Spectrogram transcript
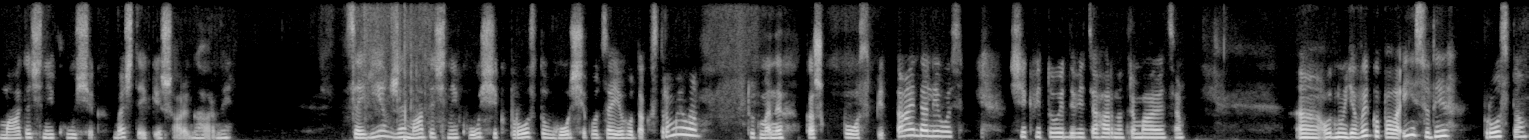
маточний кущик. Бачите, який шарик гарний. Це є вже маточний кущик, просто в горщику. Це його так встромила. Тут в мене кашпо з підтайдалі ось ще квітують, дивіться, гарно тримаються. Одну я викопала і сюди просто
